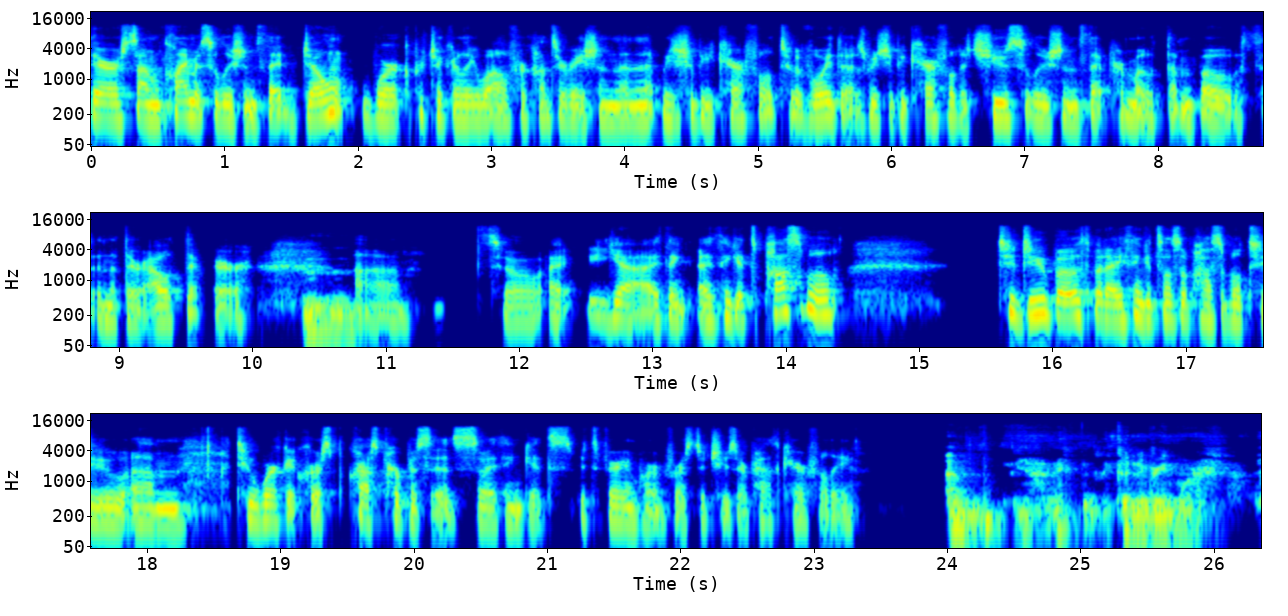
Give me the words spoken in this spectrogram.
there are some climate solutions that don't work particularly well for conservation, then that we should be careful to avoid those. We should be careful to choose solutions that promote them both and that they're out there. Mm-hmm. Um, so I, yeah, I think I think it's possible to do both, but I think it's also possible to um, to work at cross, cross purposes. So I think it's it's very important for us to choose our path carefully. Um, yeah, I, I couldn't agree more.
